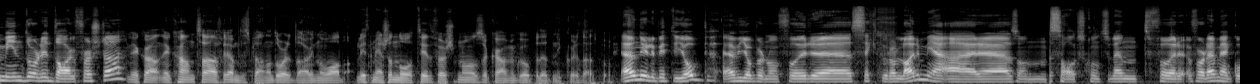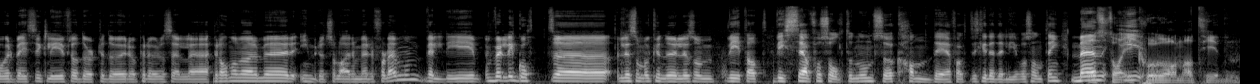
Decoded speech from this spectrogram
min dårlige dag først, da? Vi kan, vi kan ta fremtidsplanen og dårlig dag nå, da. Litt mer sånn nåtid først nå, så kan vi gå på det Nico litt etterpå. Jeg har nylig begynt i jobb. Jeg jobber nå for eh, Sektor Alarm. Jeg er eh, sånn salgskonsulent for, for dem. Jeg går basically fra dør til dør og prøver å selge brannalarmer, innbruddsalarmer for dem. Veldig, veldig godt uh, liksom å kunne liksom vite at hvis jeg får solgt til noen, så kan det faktisk redde liv og sånne ting. Men Også i koronatiden.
